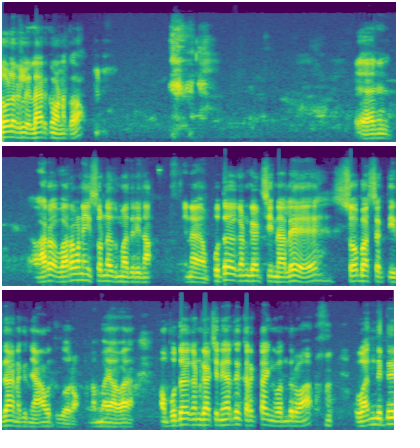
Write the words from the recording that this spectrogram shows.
தோழர்கள் எல்லாருக்கும் வணக்கம். வர வரவணை சொன்னது மாதிரி தான் என்ன புத்தக கண்காட்சினாலே சோபா சக்தி தான் எனக்கு ஞாபகத்துக்கு வரும். நம்ம அவன் புத்தக கண்காட்சி நேரத்துக்கு கரெக்டாக இங்கே வந்துடுவான் வந்துட்டு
